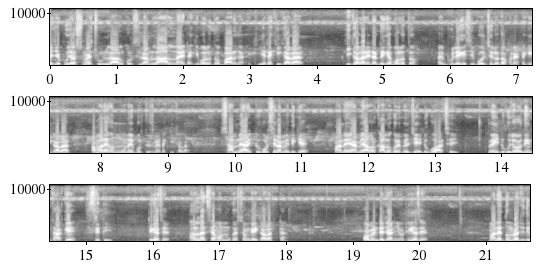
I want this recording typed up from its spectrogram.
এই যে পূজার সময় চুল লাল করছিলাম, লাল না এটা কি বলো তো কি এটা কি কালার? কি কালার এটা দেখে বলো তো? আমি ভুলে গেছি, বলছিল তখন একটা কি কালার। আমার এখন মনেই পড়তেছে না এটা কি কালার। সামনে আরেকটু করছিলাম এদিকে মানে আমি আবার কালো করে ফেলছি এইটুকু আছেই। তো এইটুকু যতদিন থাকে স্মৃতি, ঠিক আছে? ভালো লাগছে আমার মুখের সঙ্গে এই কালারটা। কমেন্টে জানিও, ঠিক আছে? মানে তোমরা যদি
